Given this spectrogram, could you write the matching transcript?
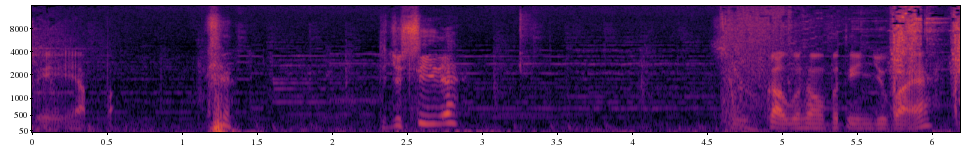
Siap pak. Did you see that? Suka gue sama petinju pak ya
